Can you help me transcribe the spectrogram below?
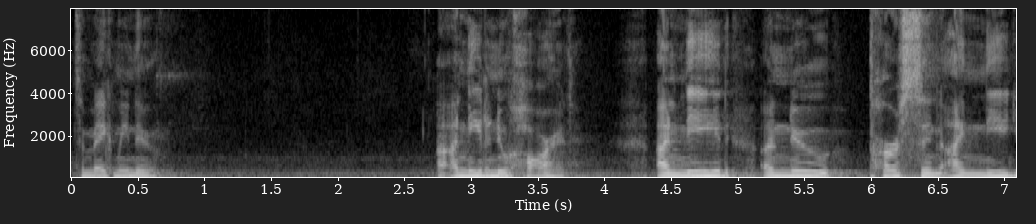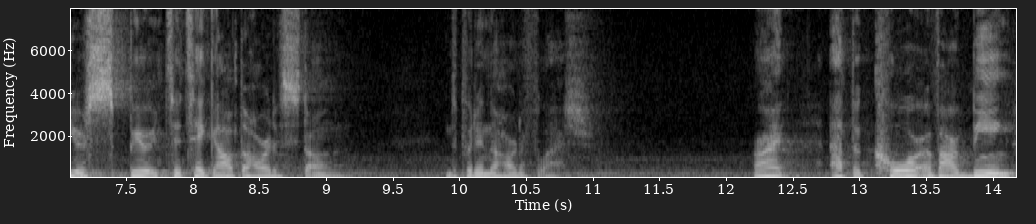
To make me new. I need a new heart. I need a new person. I need your spirit to take out the heart of stone and to put in the heart of flesh. Right? At the core of our being,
